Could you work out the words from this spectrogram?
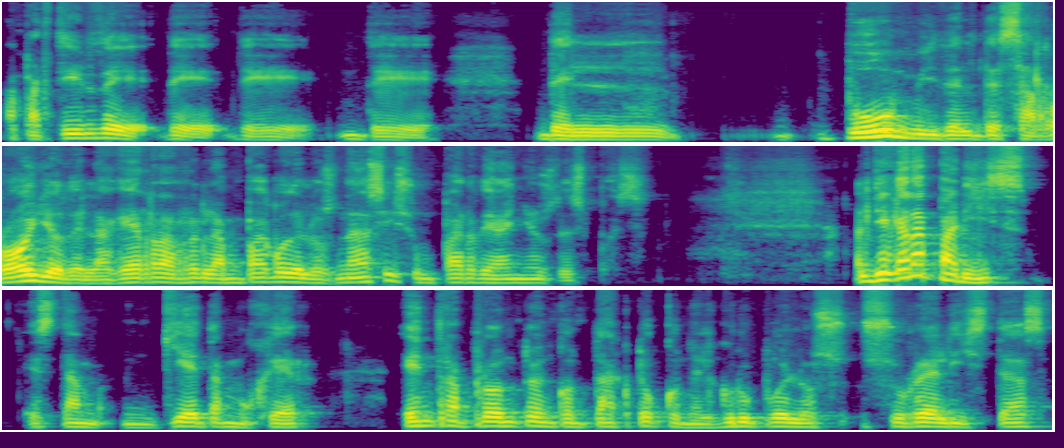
a partir de, del boom y del desarrollo de la guerra relámpago de los nazis un par de años después. Al llegar a París, esta inquieta mujer entra pronto en contacto con el grupo de los surrealistas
